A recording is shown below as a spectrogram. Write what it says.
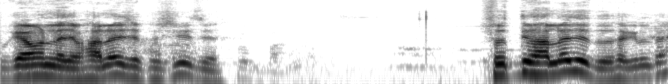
কেমন লাগে ভালো হয়েছে? খুশি হয়েছে? সত্যি ভালো হয়েছে তো সাইকেলটা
